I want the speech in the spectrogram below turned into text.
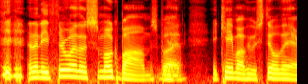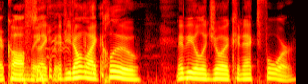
And then he threw one of those smoke bombs, but Yeah. it came up. He was still there, He's coughing. like, if you don't like Clue, maybe you'll enjoy Connect Four.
